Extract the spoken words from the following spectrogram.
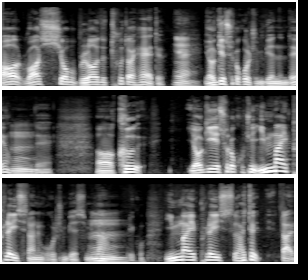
A Rush of Blood to the Head 예. 여기에 수록곡을 준비했는데요. 음. 네. 어, 그 여기에 수록곡 중에 In My Place라는 곡을 준비했습니다. 음. 그리고 In My Place 하여튼 나-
